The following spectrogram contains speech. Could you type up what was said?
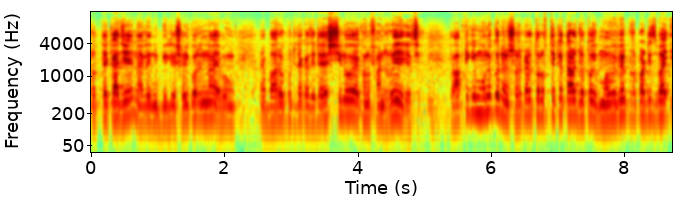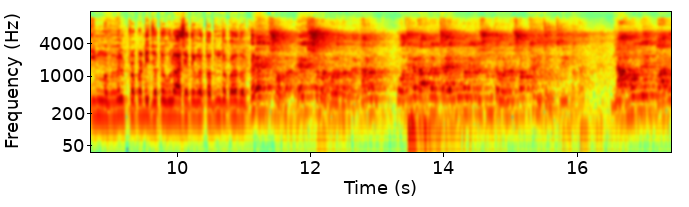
প্রত্যেক কাজে, নাহলে উনি বিলে সই করেন না এবং বারো কোটি টাকা যেটা এসেছিল এখন ফান্ড রয়ে গেছে। তো আপনি কি মনে করেন সরকারের তরফ থেকে তার যত মুভেবল প্রপার্টিজ বা ইমুভেবল প্রপার্টি যতগুলো আছে, সেগুলো তদন্ত করা দরকার? একশো বার একশো বার করা দরকার। কারণ পথেঘাট আপনার চায়ের দোকানে গেলে শুনতে পারেন সবখানি চলছে এই কথা। না হলে বারো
